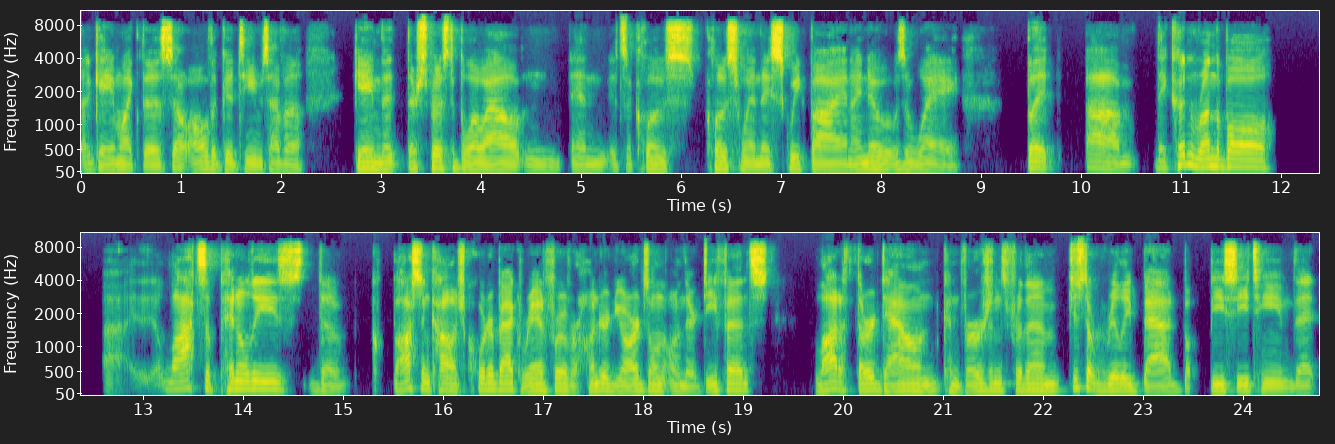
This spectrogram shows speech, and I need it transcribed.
a game like this. So all the good teams have a game that they're supposed to blow out and and it's a close close win they squeak by and i know it was away but um they couldn't run the ball uh, lots of penalties the boston college quarterback ran for over 100 yards on on their defense a lot of third down conversions for them just a really bad bc team that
